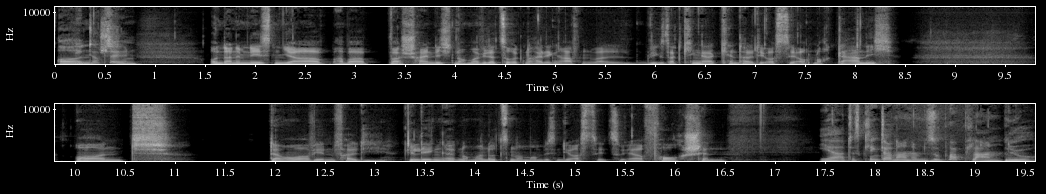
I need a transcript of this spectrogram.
Und, Klingt doch schön. Und dann im nächsten Jahr aber wahrscheinlich nochmal wieder zurück nach Heiligenhafen, weil, wie gesagt, Kinga kennt halt die Ostsee auch noch gar nicht. Und da wollen wir auf jeden Fall die Gelegenheit nochmal nutzen, nochmal ein bisschen die Ostsee zu erforschen. Ja, das klingt doch nach einem super Plan. Jo.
